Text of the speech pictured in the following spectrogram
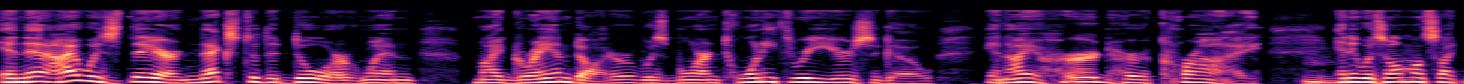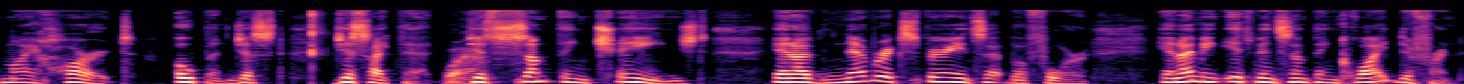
And then I was there next to the door when my granddaughter was born 23 years ago, and I heard her cry, hmm. and it was almost like my heart opened, just just like that. Wow. Just something changed, and I've never experienced that before. And I mean, it's been something quite different.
